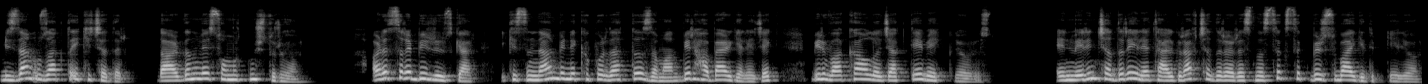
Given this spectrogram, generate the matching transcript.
Bizden uzakta iki çadır, dargın ve somurtmuş duruyor. Ara sıra bir rüzgar, ikisinden birini kıpırdattığı zaman bir haber gelecek, bir vaka olacak diye bekliyoruz. Enver'in çadırı ile telgraf çadırı arasında sık sık bir subay gidip geliyor.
